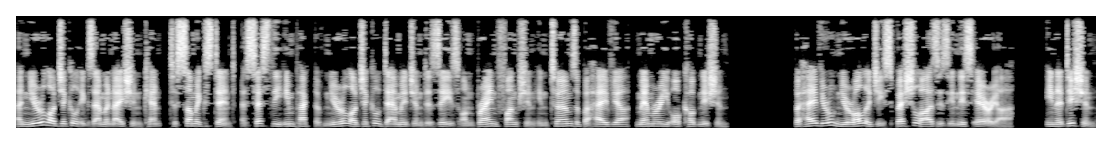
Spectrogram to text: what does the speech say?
A neurological examination can, to some extent, assess the impact of neurological damage and disease on brain function in terms of behavior, memory or cognition. Behavioral neurology specializes in this area. In addition,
